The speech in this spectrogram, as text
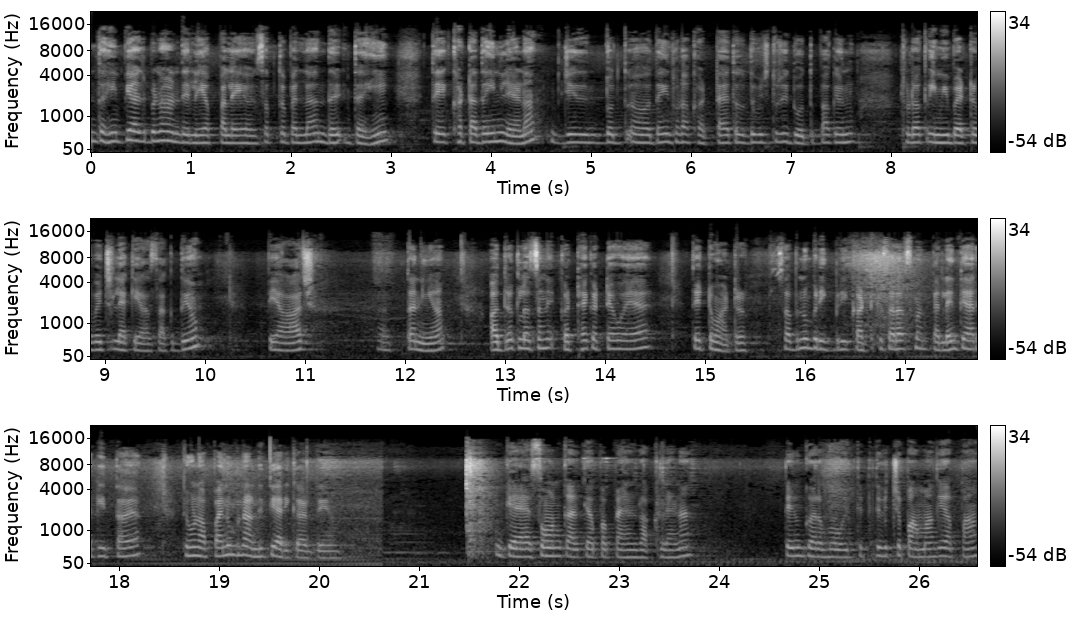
ਦਹੀਂ ਪਿਆਜ਼ ਬਣਾਉਣ ਦੇ ਲਈ ਆਪਾਂ ਲਏ ਸਭ ਤੋਂ ਪਹਿਲਾਂ ਦ- ਦਹੀਂ ਤੇ ਖੱਟਾ ਦਹੀਂ ਲੈਣਾ। ਜੇ ਦੁੱਧ ਦਹੀਂ ਥੋੜਾ ਖੱਟਾ ਹੈ ਤਾਂ ਦੁੱਧ ਵਿੱਚ ਤੁਸੀਂ ਦੁੱਧ ਪਾ ਕੇ ਉਹਨੂੰ ਥੋੜਾ ਕਰੀਮੀ ਬੈਟਰ ਵਿੱਚ ਲੈ ਕੇ ਆ ਸਕਦੇ ਹੋ। ਪਿਆਜ਼ ਧਨੀਆ, ਅਦਰਕ, ਲਸਣ ਇਕੱਠਾ ਹੀ ਕੱਟਿਆ ਹੋਇਆ ਹੈ ਤੇ ਟਮਾਟਰ। ਸਭ ਨੂੰ ਬਰੀਕ ਬਰੀਕ ਕੱਟ ਕੇ ਸਾਰਾ ਸਮਾਨ ਪਹਿਲਾਂ ਹੀ ਤਿਆਰ ਕੀਤਾ ਹੋਇਆ ਤੇ ਹੁਣ ਆਪਾਂ ਇਹਨੂੰ ਬਣਾਉਣ ਦੀ ਤਿਆਰੀ ਕਰਦੇ ਹਾਂ। ਗੈਸ ਔਨ ਕਰਕੇ ਆਪਾਂ ਪੈਨ ਰੱਖ ਲੈਣਾ। ਤੇ ਇਹਨੂੰ ਗਰਮ ਹੋ ਗਈ ਤੇ ਇਹਦੇ ਵਿੱਚ ਪਾਵਾਂਗੇ ਆਪਾਂ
